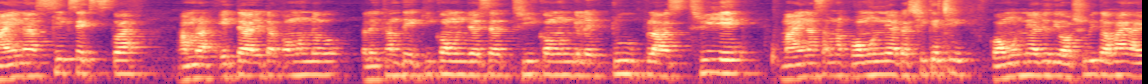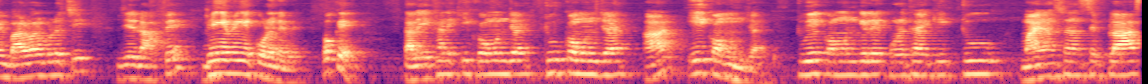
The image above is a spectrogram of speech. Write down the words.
minus six x square আমরা এটা আর এটা কমন নেব। তাহলে এখান থেকে কি কমন যায় স্যার থ্রি কমন গেলে two plus three a minus আমরা কমন নেওয়াটা শিখেছি। কমন নেওয়া যদি অসুবিধা হয়, আমি বারবার বলেছি যে রাফে ভেঙে ভেঙে করে নেবে। ওকে তাহলে এখানে কি কমন যায়? টু কমন যায়, আর এ কমন যায়। টু এ কমন গেলে পড়ে থাকে কি? টু মাইনাস মাইনাসে প্লাস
